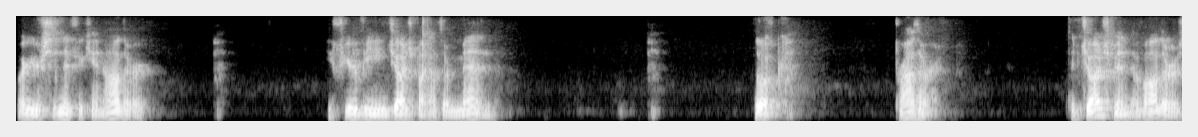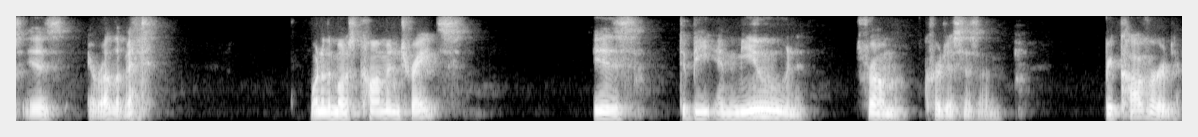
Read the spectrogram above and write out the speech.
or your significant other. You fear being judged by other men. Look, brother, the judgment of others is irrelevant. One of the most common traits is to be immune from criticism recovered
